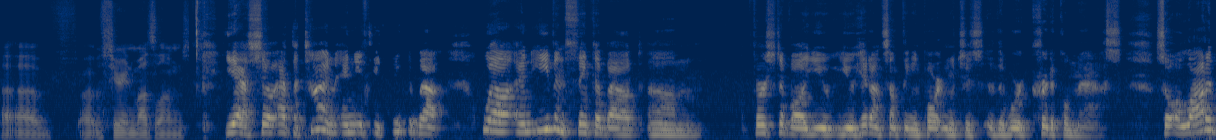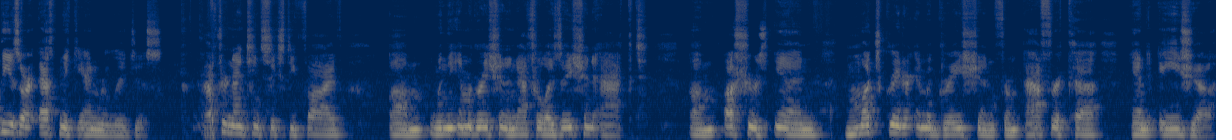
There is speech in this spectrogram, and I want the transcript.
of, of Syrian Muslims? Yeah. So at the time, and if you think about well, and even think about. Um, first of all, you you hit on something important, which is the word critical mass. So a lot of these are ethnic and religious after 1965, um, when the Immigration and Naturalization Act um, ushers in much greater immigration from Africa and Asia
